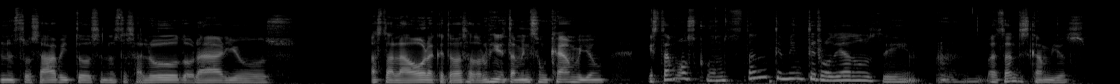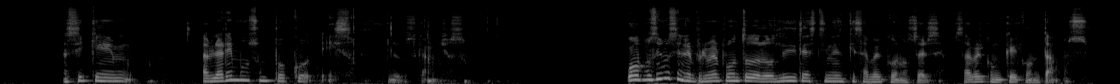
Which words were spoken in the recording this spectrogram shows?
en nuestros hábitos, en nuestra salud, horarios, hasta la hora que te vas a dormir también es un cambio. Estamos constantemente rodeados de mm, bastantes cambios. Así que hablaremos un poco de eso, de los cambios. Como pusimos en el primer punto, los líderes tienen que saber conocerse, saber con qué contamos.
